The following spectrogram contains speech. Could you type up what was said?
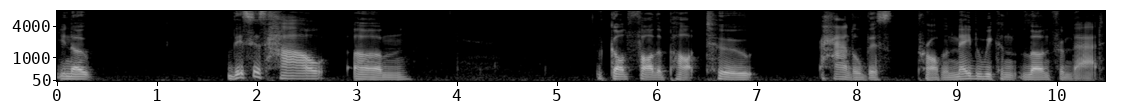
you know, this is how um, Godfather Part 2 handled this problem. Maybe we can learn from that.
